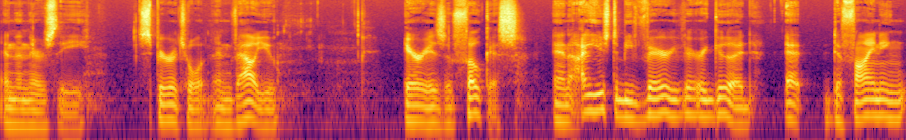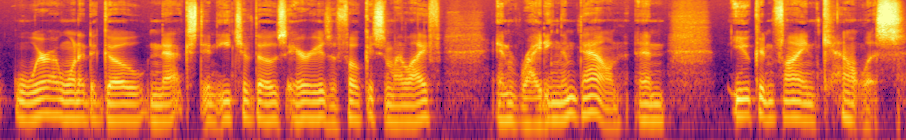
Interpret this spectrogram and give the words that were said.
and then there's the spiritual and value areas of focus. And I used to be very, very good at defining where I wanted to go next in each of those areas of focus in my life and writing them down. And you can find countless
